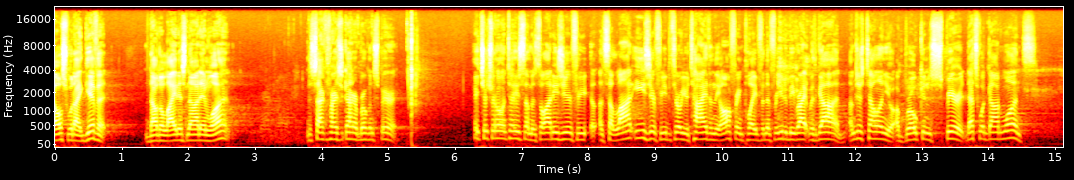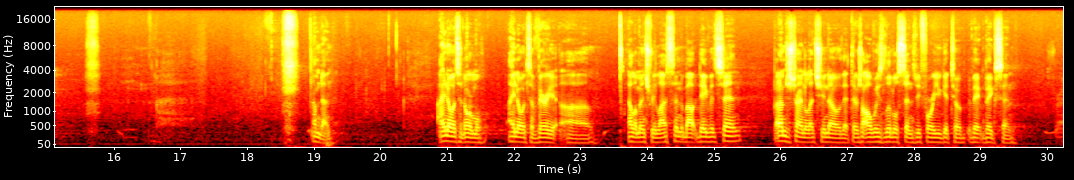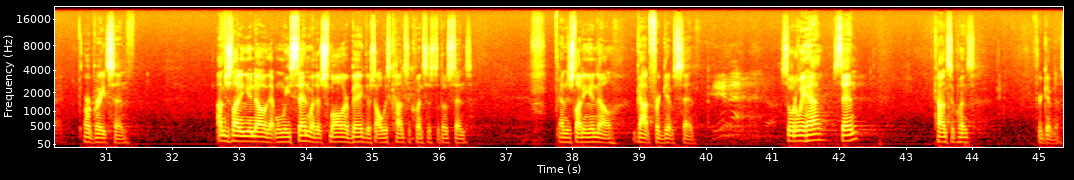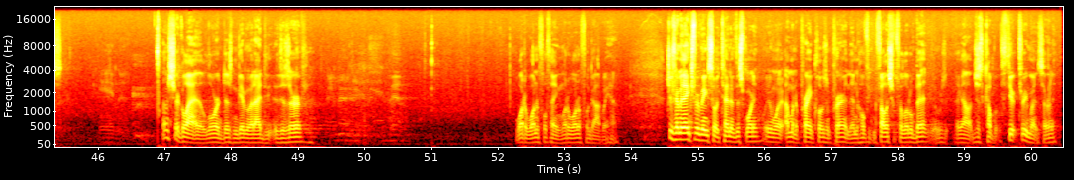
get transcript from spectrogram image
Else would I give it. Thou delightest not in what? The sacrifice of God or a broken spirit. Hey, church, I want to tell you something. It's a lot easier for you. It's a lot easier for you to throw your tithe in the offering plate than for you to be right with God. I'm just telling you, a broken spirit. That's what God wants. I'm done. I know it's a normal. I know it's a very uh, elementary lesson about David's sin, but I'm just trying to let you know that there's always little sins before you get to a big, big sin or great sin. I'm just letting you know that when we sin, whether it's small or big, there's always consequences to those sins. I'm just letting you know God forgives sin. Amen. So, what do we have? Sin, consequence, forgiveness. Amen. I'm sure glad the Lord doesn't give me what I deserve. Amen. What a wonderful thing. What a wonderful God we have. Church family, thanks for being so attentive this morning. I'm going to pray, close in prayer, and then hope you can fellowship for a little bit. It was, just a couple, three months early.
